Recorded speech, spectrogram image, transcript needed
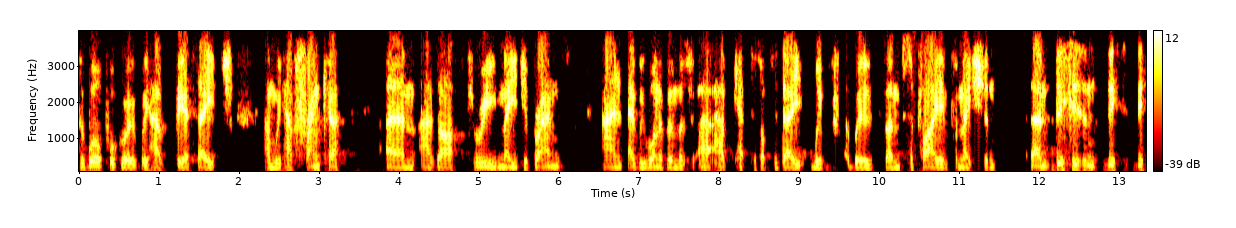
the Whirlpool Group, we have BSH, and we have Franke um, as our three major brands and every one of them has uh, have kept us up to date with with um, supply information. Um, this isn't this this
